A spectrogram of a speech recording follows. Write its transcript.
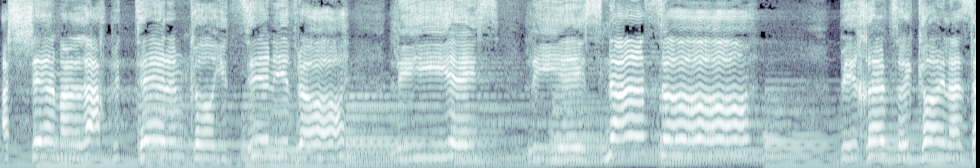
אשר מלאך בטרם כל יציר נברא ליאס, ליאס נעשו בחרצוי כל עזי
